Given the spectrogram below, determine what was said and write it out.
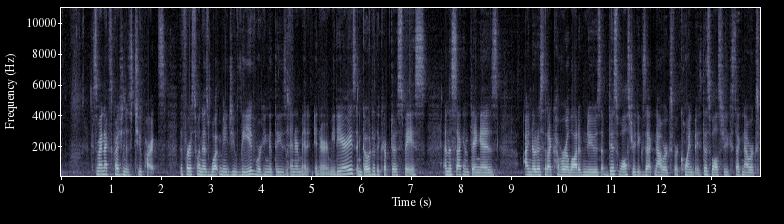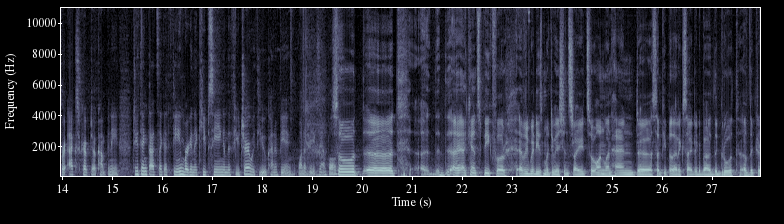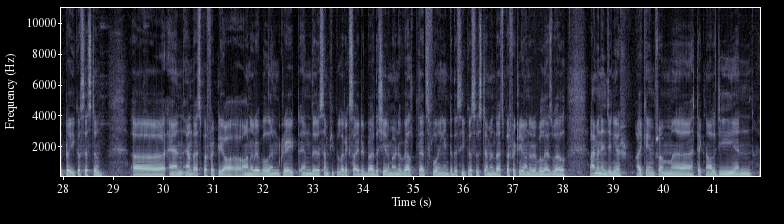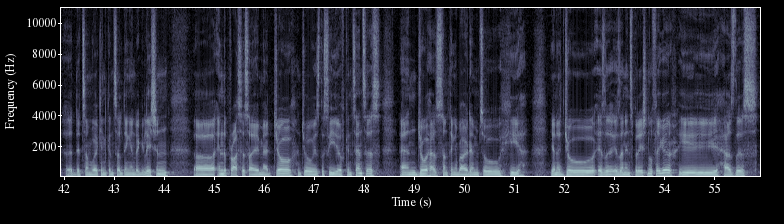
So my next question is two parts. The first one is what made you leave working at these intermediaries and go to the crypto space? And the second thing is, I noticed that I cover a lot of news. This Wall Street exec now works for Coinbase. This Wall Street exec now works for X crypto company. Do you think that's like a theme we're going to keep seeing in the future with you kind of being one of the examples? So uh, I can't speak for everybody's motivations, right? So on one hand, uh, some people are excited about the growth of the crypto ecosystem. Uh, and and that's perfectly uh, honorable and great. And uh, some people are excited by the sheer amount of wealth that's flowing into this ecosystem, and that's perfectly honorable as well. I'm an engineer. I came from uh, technology and uh, did some work in consulting and regulation. Uh, in the process, I met Joe. Joe is the CEO of ConsenSys, and Joe has something about him. So he, you know, Joe is a, is an inspirational figure. He has this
